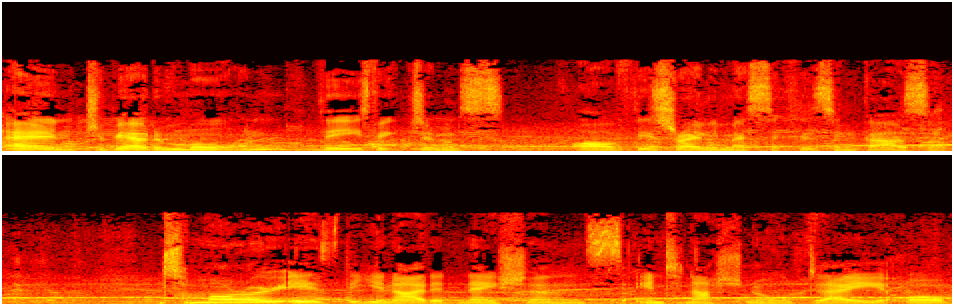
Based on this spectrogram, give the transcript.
and to be able to mourn these victims of the Israeli massacres in Gaza. Tomorrow is the United Nations International Day of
